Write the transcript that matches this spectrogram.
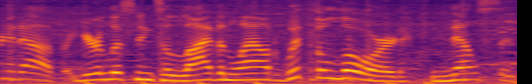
Turn it up. You're listening to Live and Loud with the Lord, Nelson.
